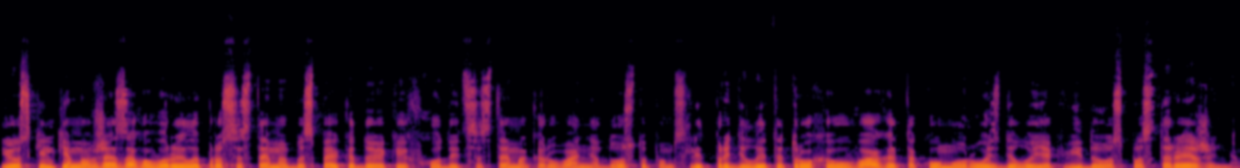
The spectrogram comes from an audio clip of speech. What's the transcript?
І оскільки ми вже заговорили про системи безпеки, до яких входить система керування доступом, слід приділити трохи уваги такому розділу, як відеоспостереження.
